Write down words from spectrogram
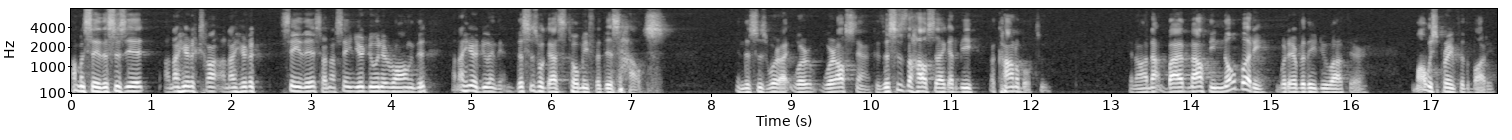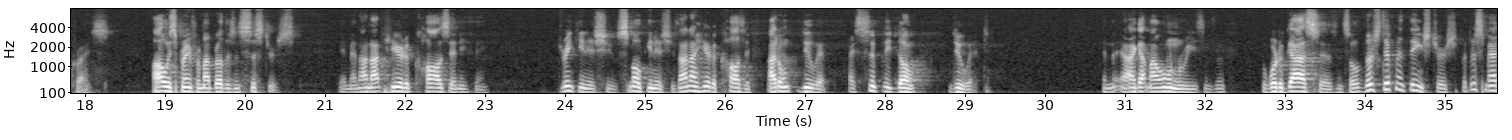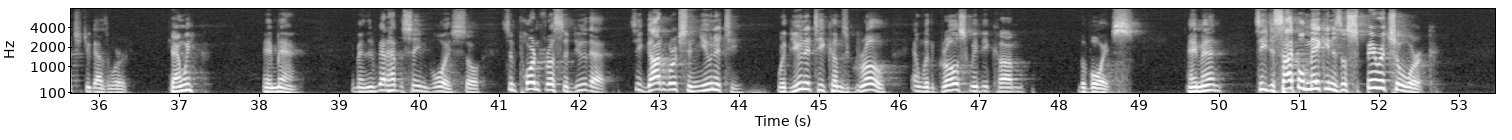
I'm going to say, this is it. I'm not here to, I'm not here to say this. I'm not saying you're doing it wrong. I'm not here to do anything. This is what God's told me for this house. And this is where, I, where, where I'll stand. Because this is the house that I got to be accountable to. You know, I'm not by mouthing nobody, whatever they do out there. I'm always praying for the body of Christ. I'm always praying for my brothers and sisters. Amen. I'm not here to cause anything. Drinking issues, smoking issues. I'm not here to cause it. I don't do it. I simply don't do it. And I got my own reasons. The Word of God says. And so there's different things, church, but just match it to God's Word. Can we? Amen. Amen. We've got to have the same voice. So it's important for us to do that. See, God works in unity. With unity comes growth, and with growth, we become the voice. Amen. See, disciple making is a spiritual work.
